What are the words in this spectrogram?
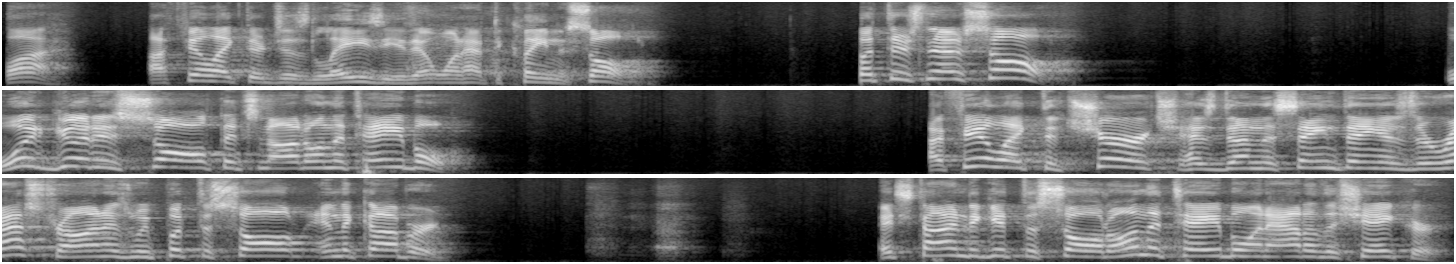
Why? I feel like they're just lazy. They don't want to have to clean the salt. But there's no salt. What good is salt that's not on the table? I feel like the church has done the same thing as the restaurant as we put the salt in the cupboard. It's time to get the salt on the table and out of the shaker.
